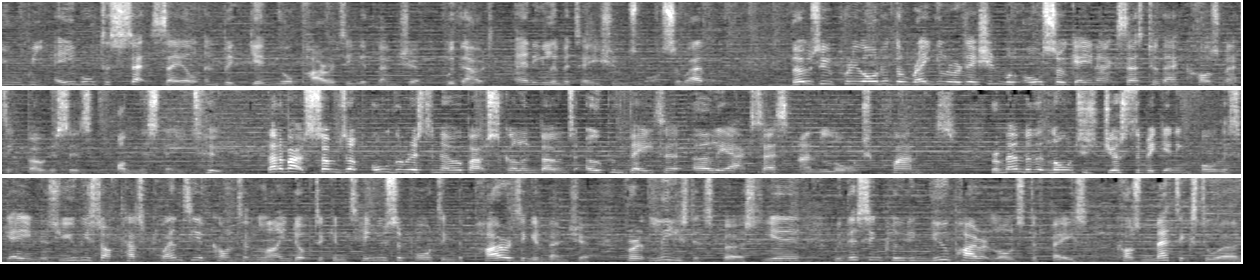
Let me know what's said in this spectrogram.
you will be able to set sail and begin your pirating adventure without any limitations whatsoever. Those who pre-ordered the regular edition will also gain access to their cosmetic bonuses on this day too. That about sums up all there is to know about Skull and Bones open beta, early access and launch plans. Remember that launch is just the beginning for this game, as Ubisoft has plenty of content lined up to continue supporting the pirating adventure for at least its first year, with this including new pirate lords to face, cosmetics to earn,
